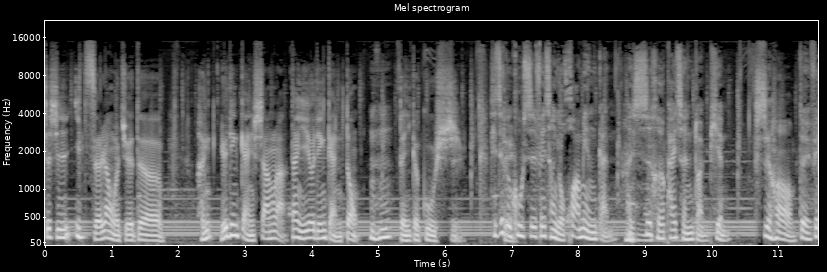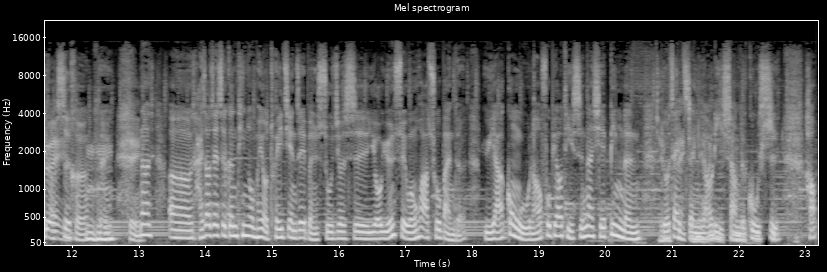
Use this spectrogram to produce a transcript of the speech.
这是一则让我觉得很有点感伤啦，但也有点感动，嗯哼。的一个故事。其实这个故事非常有画面感，很适合拍成短片。是哈，对，非常适合。对、嗯、对，那呃，还是要再次跟听众朋友推荐这本书，就是由原水文化出版的《与牙共舞》，然后副标题是《那些病人留在诊疗椅上的故事》。好，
